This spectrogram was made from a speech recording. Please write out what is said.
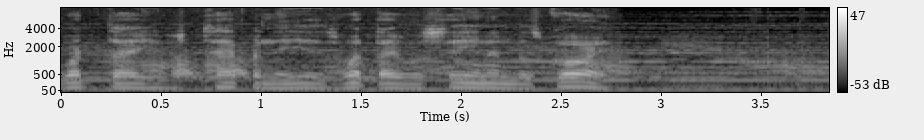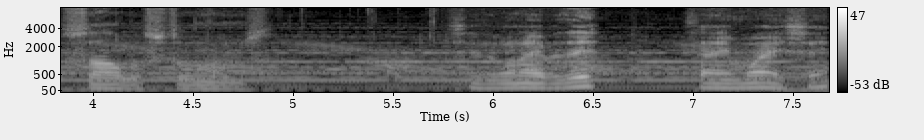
What they was tapping the ears, what they were seeing in the sky. Solar storms. See the one over there? Same way, see?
